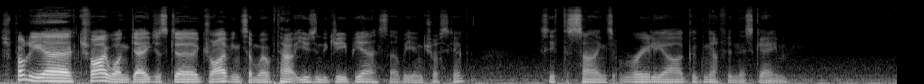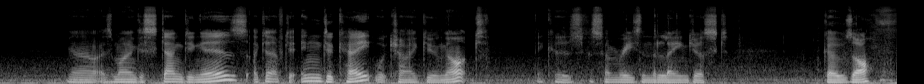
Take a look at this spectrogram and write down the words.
Should probably uh, try one day just uh, driving somewhere without using the GPS. That'd be interesting. See if the signs really are good enough in this game. Now, as my understanding is, I don't have to indicate, which I do not, because for some reason the lane just goes off.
